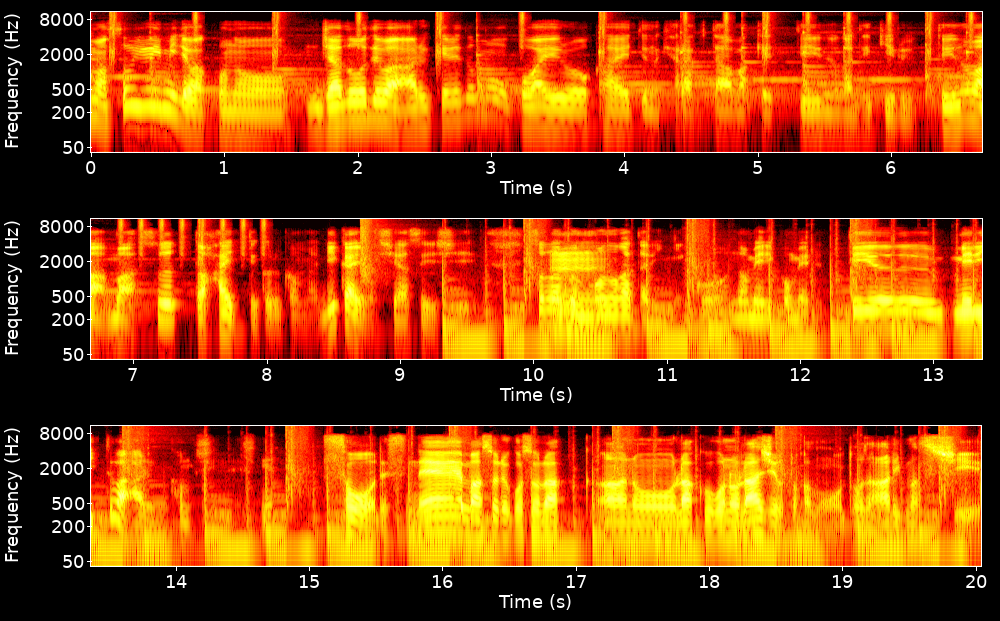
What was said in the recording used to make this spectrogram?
まあそういう意味ではこの邪道ではあるけれども声色を変えてのキャラクター分けっていうのができるっていうのはまあスッと入ってくるかも理解はしやすいしそのうん分物語にこうのめり込めるっていうメリットはあるかもしれないですね。そうですね。まあそれこそ落あの落語のラジオとかも当然ありますし、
